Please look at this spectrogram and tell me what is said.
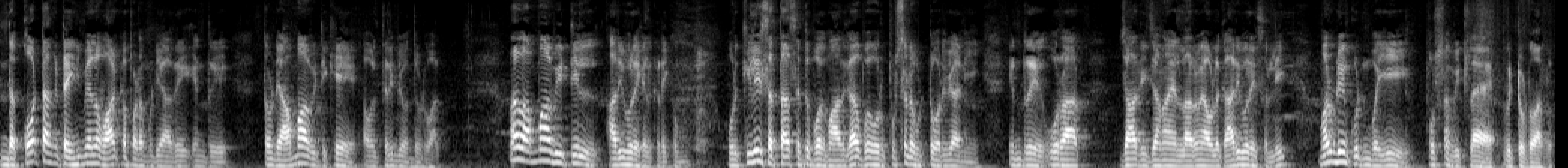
இந்த கோட்டாங்கிட்ட இனிமேலும் வாழ்க்கப்பட முடியாது என்று தன்னுடைய அம்மா வீட்டுக்கே அவள் திரும்பி வந்து விடுவாள். ஆனால் அம்மா வீட்டில் அறிவுரைகள் கிடைக்கும். ஒரு கிளி சத்தா செத்து போதுமா? அதுக்காக போய் ஒரு புருஷனை விட்டு வருவியா நீ? என்று ஊரார் ஜாதி ஜனம் எல்லாருமே அவளுக்கு அறிவுரை சொல்லி மறுபடியும் கூட்டின்னு போய் புருஷன் வீட்டில் விட்டு விடுவார்கள்.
